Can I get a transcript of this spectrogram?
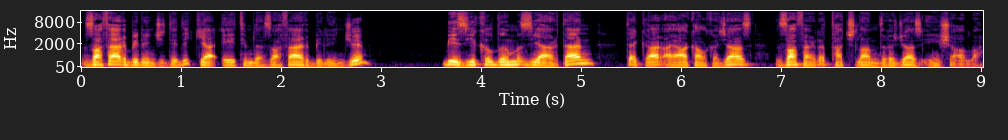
zafer bilinci dedik ya eğitimde zafer bilinci. Biz yıkıldığımız yerden tekrar ayağa kalkacağız. Zaferle taçlandıracağız inşallah.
